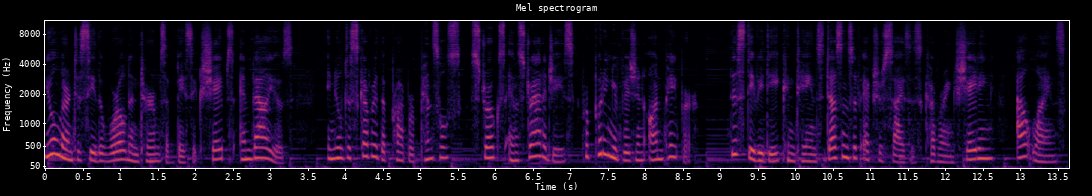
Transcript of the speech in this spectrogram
You'll learn to see the world in terms of basic shapes and values, and you'll discover the proper pencils, strokes, and strategies for putting your vision on paper. This DVD contains dozens of exercises covering shading, outlines,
